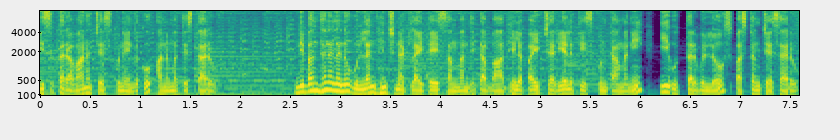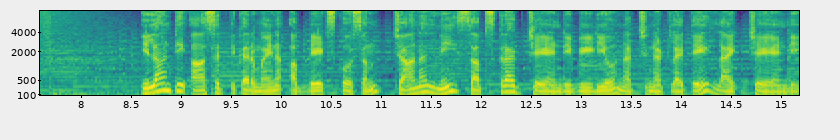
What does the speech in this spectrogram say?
ఇసుక రవాణా చేసుకునేందుకు అనుమతిస్తారు. నిబంధనలను ఉల్లంఘించినట్లయితే సంబంధిత బాధ్యులపై చర్యలు తీసుకుంటామని ఈ ఉత్తర్వుల్లో స్పష్టం చేశారు. ఇలాంటి ఆసక్తికరమైన అప్డేట్స్ కోసం ఛానల్ని సబ్స్క్రైబ్ చేయండి. వీడియో నచ్చినట్లయితే లైక్ చేయండి.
